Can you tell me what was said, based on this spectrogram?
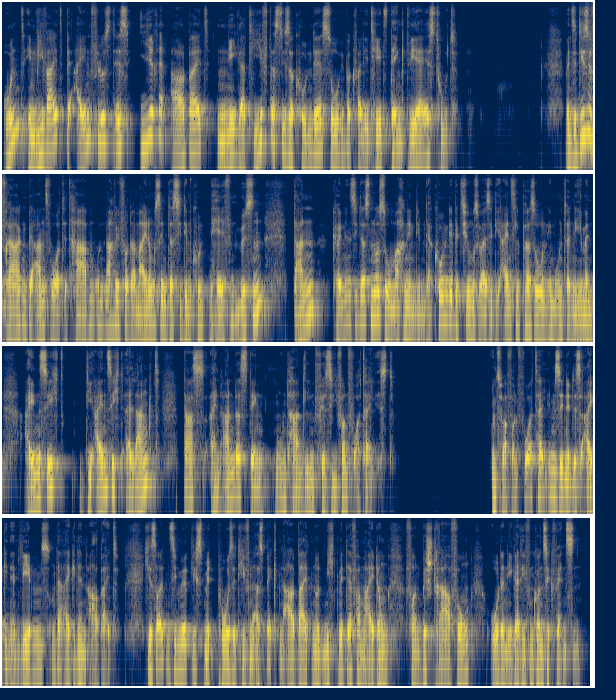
Und inwieweit beeinflusst es Ihre Arbeit negativ, dass dieser Kunde so über Qualität denkt, wie er es tut? Wenn Sie diese Fragen beantwortet haben und nach wie vor der Meinung sind, dass Sie dem Kunden helfen müssen, dann können Sie das nur so machen, indem der Kunde bzw. die Einzelperson im Unternehmen Einsicht, die Einsicht erlangt, dass ein anders Denken und Handeln für Sie von Vorteil ist. Und zwar von Vorteil im Sinne des eigenen Lebens und der eigenen Arbeit. Hier sollten Sie möglichst mit positiven Aspekten arbeiten und nicht mit der Vermeidung von Bestrafung oder negativen Konsequenzen.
